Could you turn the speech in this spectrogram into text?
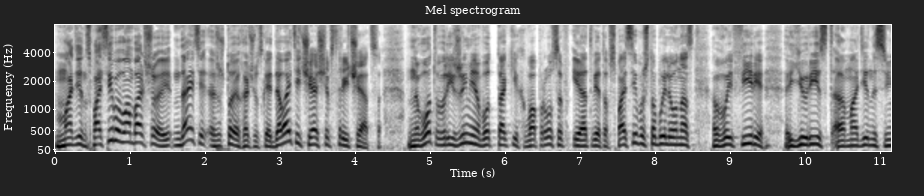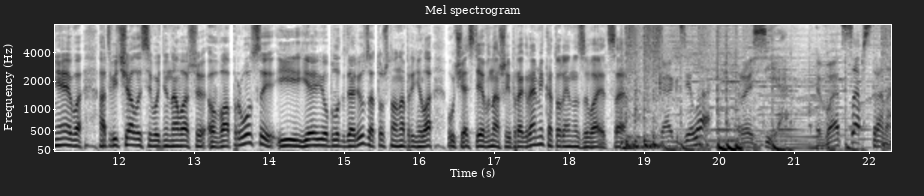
Мадин, спасибо вам большое. Знаете, что я хочу сказать? Давайте чаще встречаться. Вот в режиме вот таких вопросов и ответов. Спасибо, что были у нас в эфире. Юрист Мадина Синяева отвечала сегодня на ваши вопросы, и я ее благодарю за то, что она приняла участие в нашей программе, которая называется «Как дела, Россия?» Ватсап-страна!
